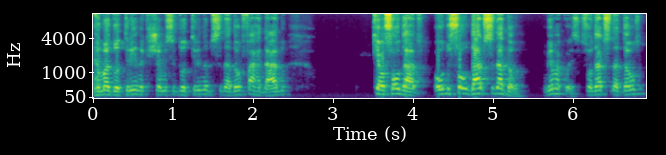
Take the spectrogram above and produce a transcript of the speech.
É uma doutrina que chama-se doutrina do cidadão fardado, que é o soldado, ou do soldado cidadão. Mesma coisa. Soldado cidadão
